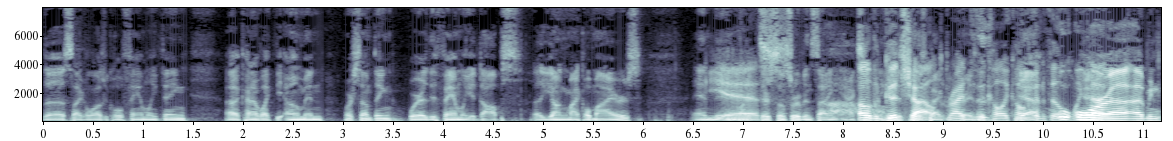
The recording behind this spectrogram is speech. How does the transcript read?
the psychological family thing, uh, kind of like the Omen or something, where the family adopts a young Michael Myers, and then like, Yes. there's some sort of inciting accident. Oh, the Good just goes back Child, right? crazy. The Macaulay Culkin Yeah. film. like or that. uh, I mean,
